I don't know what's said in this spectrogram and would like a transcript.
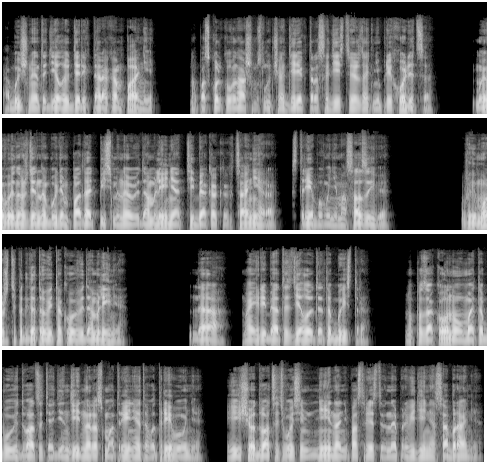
Обычно это делают директора компании, но поскольку в нашем случае от директора содействия ждать не приходится, мы вынуждены будем подать письменное уведомление от тебя как акционера с требованием о созыве. Вы можете подготовить такое уведомление? Да, мои ребята сделают это быстро. Но по закону у Мэтта будет 21 день на рассмотрение этого требования и еще 28 дней на непосредственное проведение собрания.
